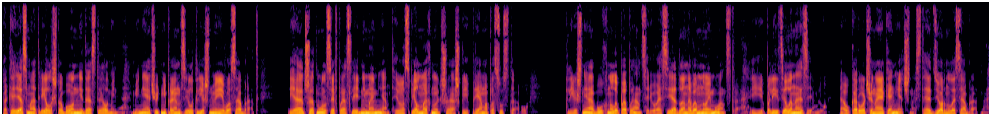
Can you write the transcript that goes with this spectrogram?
Пока я смотрел, чтобы он не достал меня, меня чуть не пронзил клешню его собрат — я отшатнулся в последний момент и успел махнуть шашкой прямо по суставу. Клешня обухнула по панцирю оседланного мной монстра и полетела на землю, а укороченная конечность отдернулась обратно.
